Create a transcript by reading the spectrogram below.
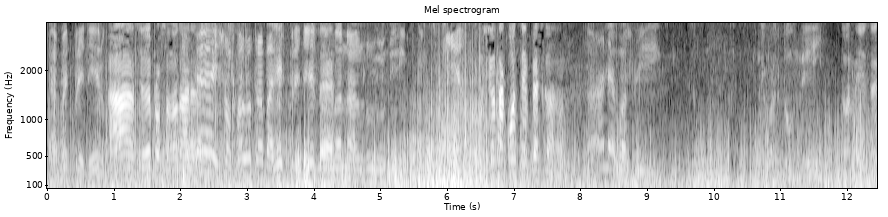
trabalho de predeiro. Ah, o senhor é profissional da área? né? É, em São Paulo eu trabalhei de predeiro na, na, no, no, em, em. O senhor está quanto tempo pescando? Ah, negócio de. Dois meses, né?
